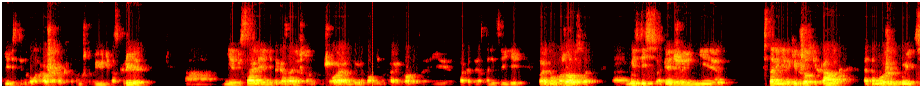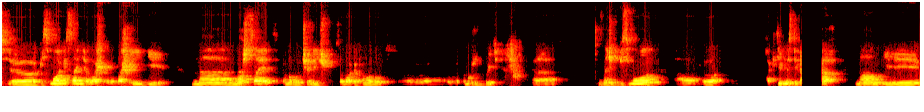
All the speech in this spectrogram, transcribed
идея действительно была хорошая, только потому что вы ее не раскрыли, а, не описали, не доказали, что она живая, мы вам не направим робота, и так это и останется идеей. Поэтому, пожалуйста, э, мы здесь, опять же, не ставим никаких жестких рамок. Это может быть э, письмо описания вашей, вашей идеи на наш сайт Pромобот Challenge, собака Pромобот. Э, это может быть значит, письмо в активностях нам или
